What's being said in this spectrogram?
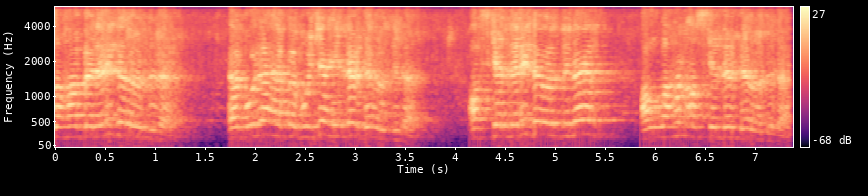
Sahabeleri de öldüler. Ebu Leheb, Ebu Cehiller de öldüler. Askerleri de öldüler, Allah'ın askerleri de öldüler.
